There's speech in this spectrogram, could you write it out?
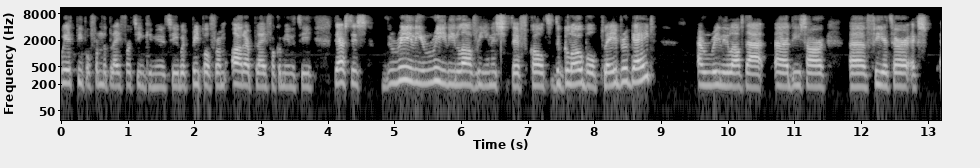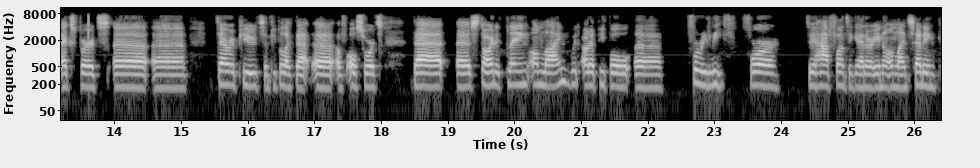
with people from the Play 14 community, with people from other Play Playful community. There's this really, really lovely initiative called the Global Play Brigade, I really love that. Uh, these are uh, theater ex- experts, uh, uh and people like that uh, of all sorts that uh, started playing online with other people for relief, for to have fun together in an online setting.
